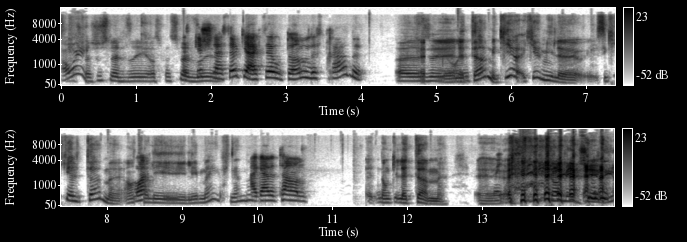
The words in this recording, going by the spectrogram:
Ah Je oui? peux juste le dire. Je peux juste le Est-ce que je suis dire. la seule qui a accès au tome de Strad? Euh, Euh, le est- tome, qui a, qui a mis le. C'est qui qui a le tome entre Ouais. les, les mains finalement? I got a tome. Euh, Donc le tome. Euh, Tom et Jerry.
